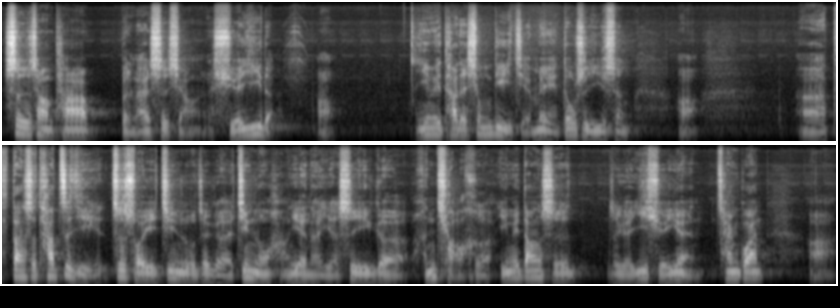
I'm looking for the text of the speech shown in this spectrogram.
事实上他本来是想学医的，啊，因为他的兄弟姐妹都是医生，啊，啊，但是他自己之所以进入这个金融行业呢，也是一个很巧合，因为当时这个医学院参观，啊。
